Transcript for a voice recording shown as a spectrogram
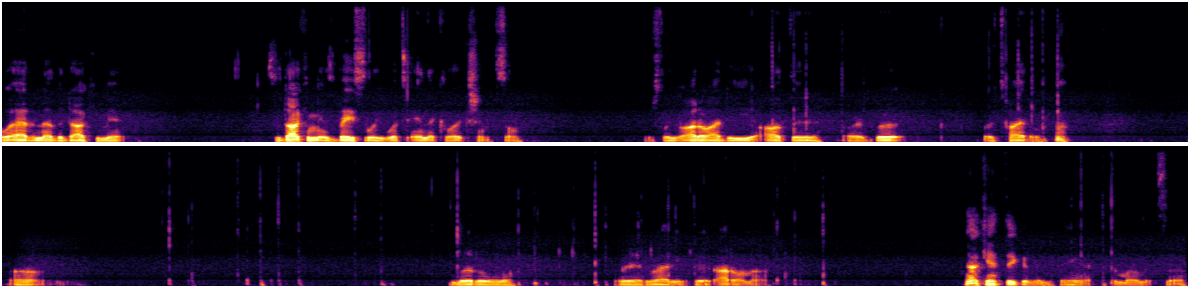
we'll add another document so document is basically what's in the collection. So just leave auto ID, author, or book, or title. um, little red riding hood. I don't know. I can't think of anything at the moment, so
